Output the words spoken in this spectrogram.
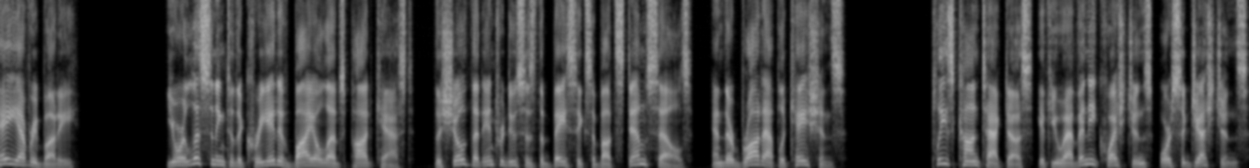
Hey, everybody. You're listening to the Creative BioLabs podcast, the show that introduces the basics about stem cells and their broad applications. Please contact us if you have any questions or suggestions.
